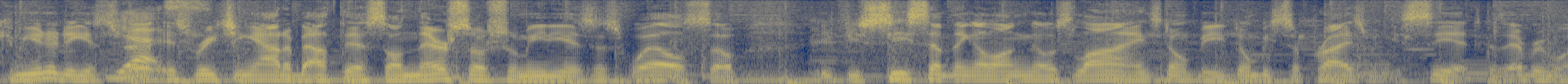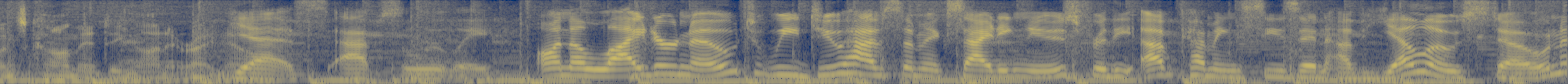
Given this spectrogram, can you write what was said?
community is, uh, is reaching out about this on their social medias as well. So if you see something along those lines, don't be don't be surprised when you see it because everyone's commenting on it right now. Yes, absolutely. On a lighter note, we do have some exciting news for the upcoming season of Yellowstone.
